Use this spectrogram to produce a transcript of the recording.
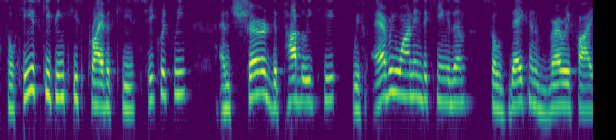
So he is keeping his private keys secretly and share the public key with everyone in the kingdom so they can verify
